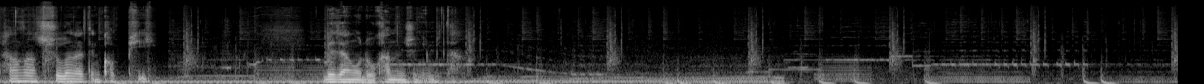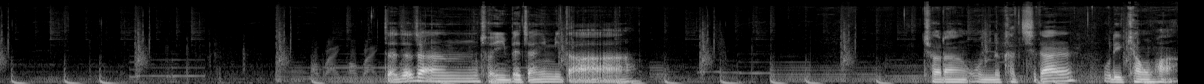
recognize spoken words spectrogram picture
항상 출근할 땐 커피. 매장으로 가는 중입니다. 짜자잔, 저희 매장입니다. 저랑 오늘 같이 갈 우리 경화.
